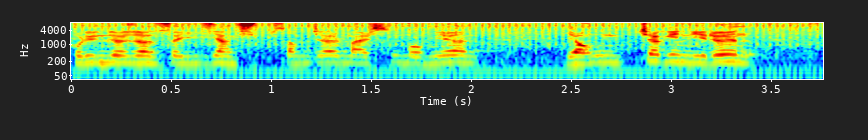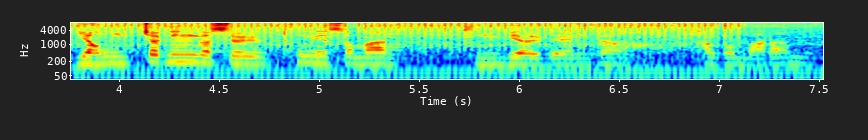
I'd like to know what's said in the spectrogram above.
고린도전서 2장 13절 말씀 보면 영적인 일은 영적인 것을 통해서만 분별된다 하고 말합니다.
